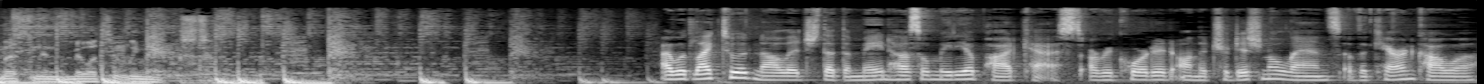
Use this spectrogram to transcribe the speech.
listening to Militantly Mixed. I would like to acknowledge that the ManeHustle Media podcasts are recorded on the traditional lands of the Karankawa,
